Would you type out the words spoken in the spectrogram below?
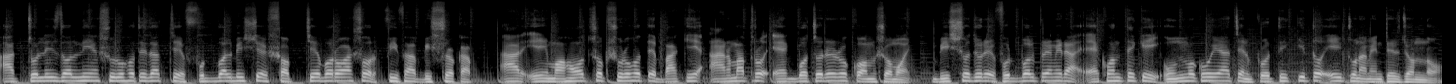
আটচল্লিশ দল নিয়ে শুরু হতে যাচ্ছে ফুটবল বিশ্বের সবচেয়ে বড় আসর ফিফা বিশ্বকাপ। আর এই মহোৎসব শুরু হতে বাকি আর মাত্র এক বছরেরও কম সময়। বিশ্বজুড়ে ফুটবল প্রেমীরা এখন থেকেই উন্মুখ হয়ে আছেন প্রতীক্ষিত এই টুর্নামেন্টের জন্য।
